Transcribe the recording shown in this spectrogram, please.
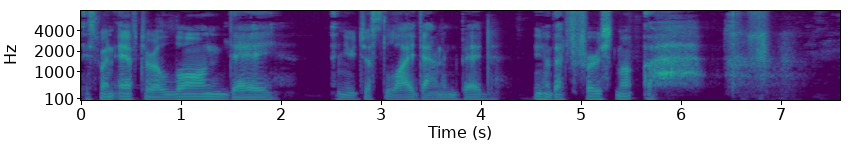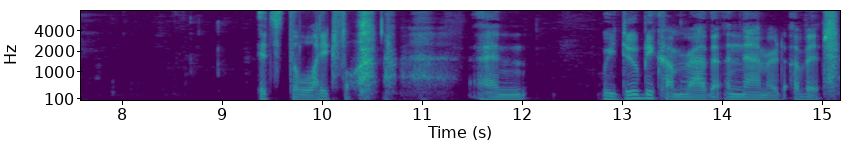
is when after a long day and you just lie down in bed, you know, that first moment, ah, it's delightful. and we do become rather enamored of it.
